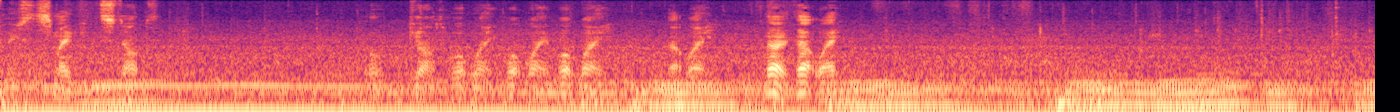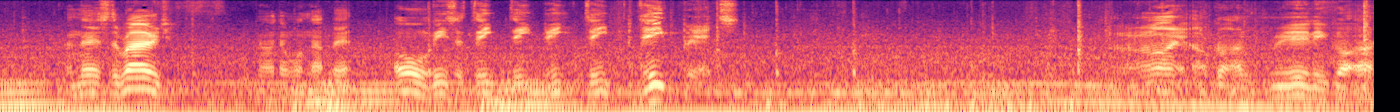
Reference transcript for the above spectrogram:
At least the smoking stopped. God, what way, what way, what way? That way. No, that way. And there's the road. No, I don't want that bit. Oh, these are deep, deep, deep, deep, deep bits. Right, I've got to, really got to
